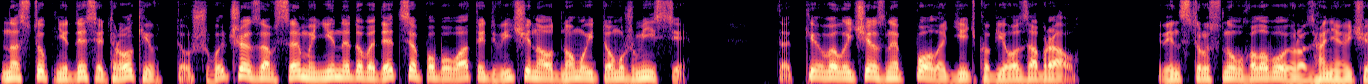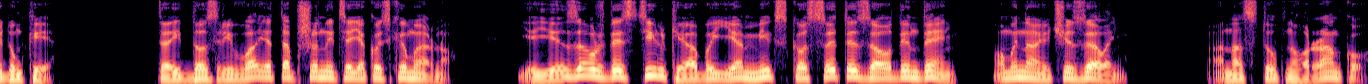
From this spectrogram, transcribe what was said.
наступні десять років, то швидше за все мені не доведеться побувати двічі на одному й тому ж місці. Таке величезне поле дідько б його забрав. Він струснув головою, розганяючи думки. Та й дозріває та пшениця якось химерно. Її завжди стільки, аби я міг скосити за один день, оминаючи зелень. А наступного ранку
